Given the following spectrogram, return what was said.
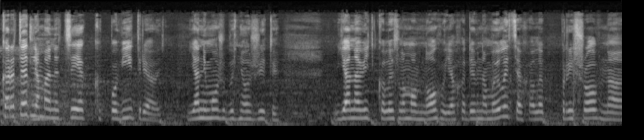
Карате для мене це як повітря. Я не можу без нього жити. Я навіть коли зламав ногу, я ходив на милицях, але прийшов на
